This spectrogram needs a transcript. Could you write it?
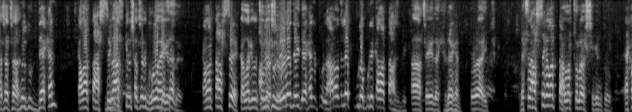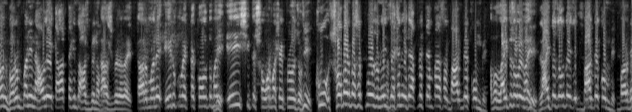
আচ্ছা আচ্ছা। আপনি একটু দেখেন কালারটা আসছে গ্লাস কিন্তু সাথে সাথে ঘোলা হয়ে? গেছে। কালারটা আসছে। কালার কিন্তু আমি চলে একটু লেড়ে দেই দেখেন একটু লাড়া দিলে পুরোপুরি কালারটা আসবে। আচ্ছা এই দেখেন। দেখেন। রাইট দেখছেন আসছে কালারটা কালার চলে আসছে কিন্তু। এখন গরম পানি না হলে এই কালারটা কিন্তু আসবে না আসবে না রাইট তার মানে এইরকম একটা কল তো ভাই এই শীতে সবার বাসায় প্রয়োজন। জি সবার বাসার প্রয়োজন। এই দেখেন এটা আপনার টেম্পারেচার বাড়বে কমবে। আবার লাইটও চলে ভাই। লাইটও জ্বলবে যে বাড়বে কমবে। বাড়বে।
